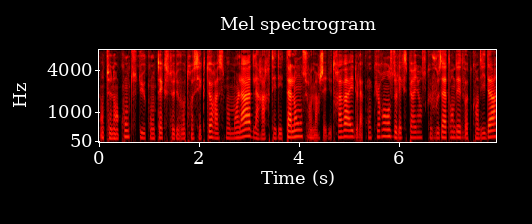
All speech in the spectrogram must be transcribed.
en tenant compte du contexte de votre secteur à ce moment-là, de la rareté des talents sur le marché du travail, de la concurrence, de l'expérience que vous attendez de votre candidat,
